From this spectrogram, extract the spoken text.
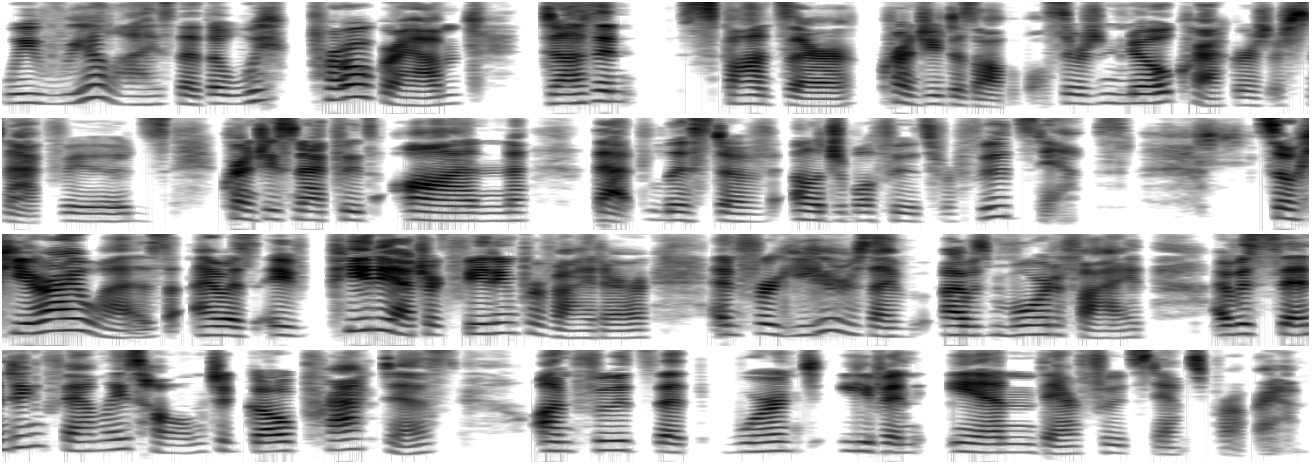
we realized that the WIC program doesn't sponsor crunchy dissolvables. There's no crackers or snack foods, crunchy snack foods on that list of eligible foods for food stamps. So here I was. I was a pediatric feeding provider, and for years I, I was mortified. I was sending families home to go practice on foods that weren't even in their food stamps program.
